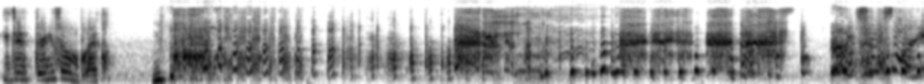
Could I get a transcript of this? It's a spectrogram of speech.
He did 37 black. I'm so sorry.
